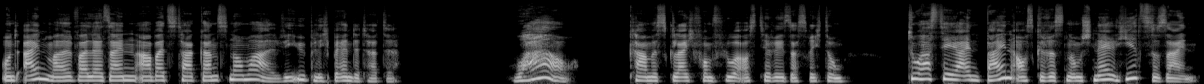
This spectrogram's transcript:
und einmal, weil er seinen Arbeitstag ganz normal, wie üblich, beendet hatte. Wow, kam es gleich vom Flur aus Theresas Richtung. Du hast dir ja ein Bein ausgerissen, um schnell hier zu sein.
